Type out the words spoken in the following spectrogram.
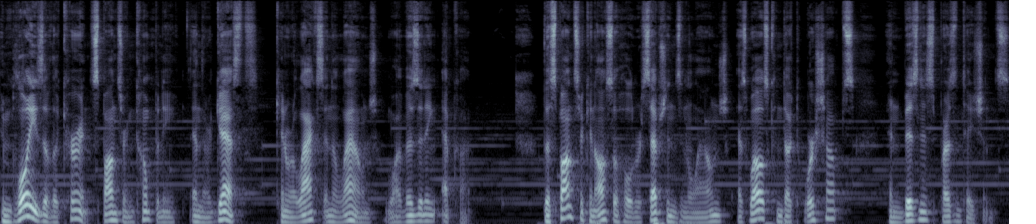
Employees of the current sponsoring company and their guests can relax in the lounge while visiting Epcot. The sponsor can also hold receptions in the lounge as well as conduct workshops and business presentations.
